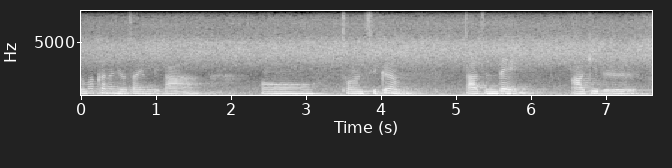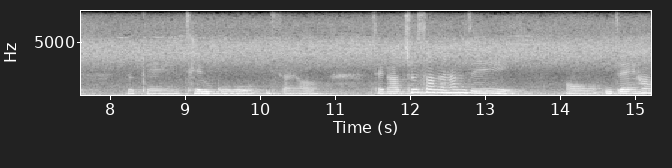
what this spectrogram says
음악하는 여자입니다. 어, 저는 지금 낮인데 아기를 이렇게 재우고 있어요. 제가 출산을 한지 어, 이제 한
